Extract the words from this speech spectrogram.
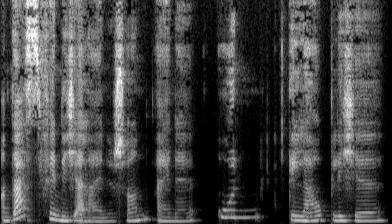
Und das finde ich alleine schon eine unglaubliche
